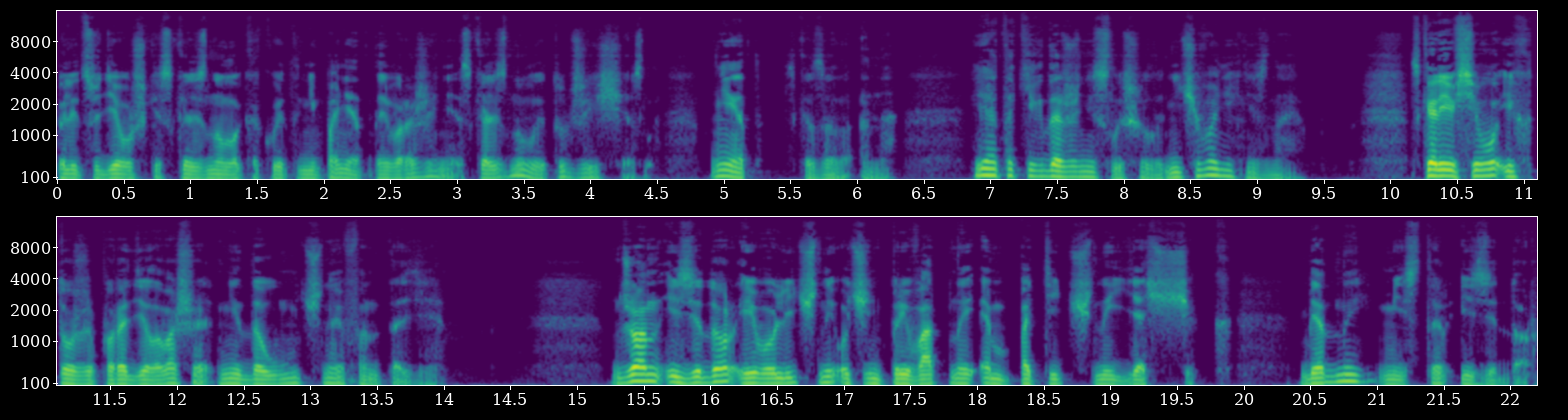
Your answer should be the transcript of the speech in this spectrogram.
По лицу девушки скользнуло какое-то непонятное выражение, скользнуло и тут же исчезло. — Нет, — сказала она, — я таких даже не слышала, ничего о них не знаю. Скорее всего, их тоже породила ваша недоумочная фантазия. Джон Изидор и его личный, очень приватный, эмпатичный ящик. Бедный мистер Изидор.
